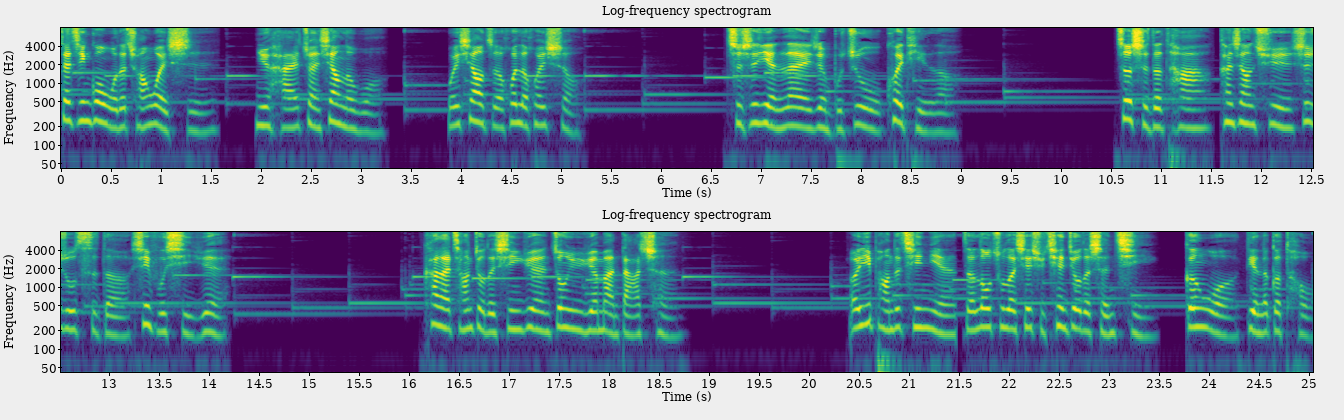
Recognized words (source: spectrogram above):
在经过我的床尾时，女孩转向了我。微笑着挥了挥手，此时眼泪忍不住溃堤了。这时的他看上去是如此的幸福喜悦，看来长久的心愿终于圆满达成。而一旁的青年则露出了些许歉疚的神情，跟我点了个头。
